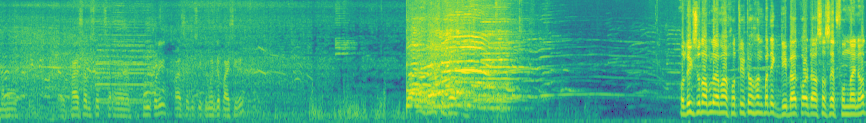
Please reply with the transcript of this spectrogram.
মানে ফায়াৰ ছাৰ্ভিচত ফোন কৰি ফায়াৰ ছাৰ্ভিচ ইতিমধ্যে পাইছেগৈ। অধিক জনাবলৈ আমাৰ সতীৰ্থ সাংবাদিক দিবাকৰ দাস আছে ফোন লাইনত।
